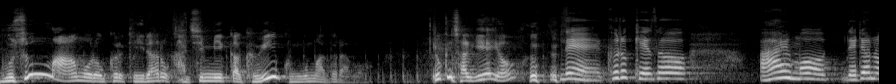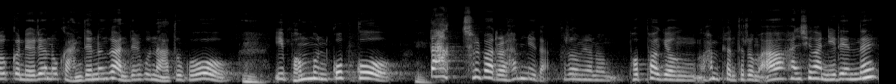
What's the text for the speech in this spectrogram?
무슨 마음으로 그렇게 일하러 가십니까? 그게 궁금하더라고. 그렇게 살기에요. 네, 그렇게 해서 아이 뭐 내려놓을 거 내려놓고 안 되는 거 안 되고 놔두고 이 법문 꼽고 딱 출발을 합니다. 그러면은 법화경 한 편 들으면 아 한 시간 일했네.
